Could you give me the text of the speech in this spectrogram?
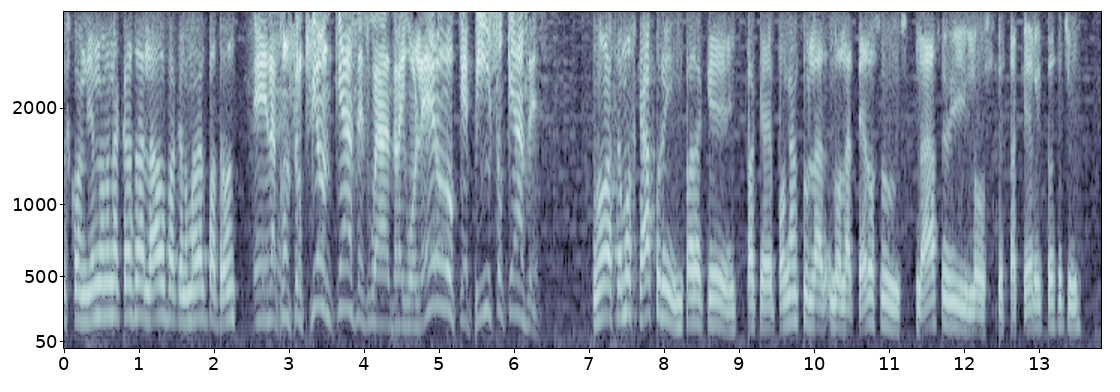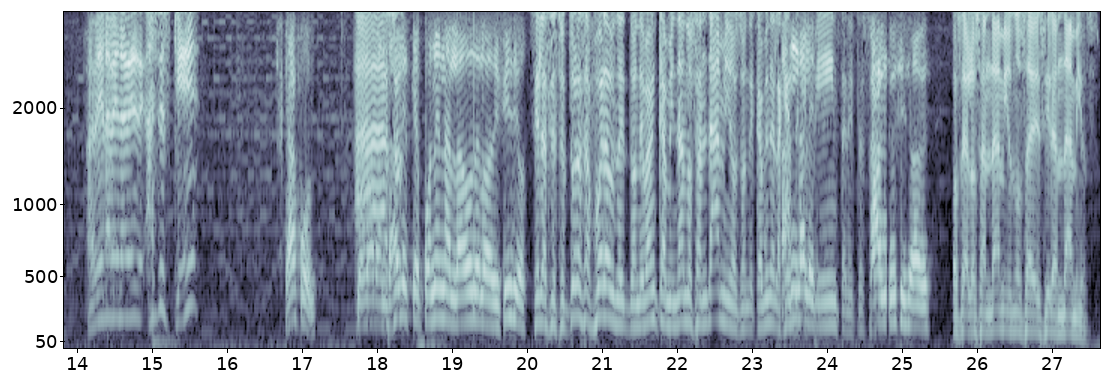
escondiendo en una casa al lado para que no me vea el patrón. En la construcción, ¿qué haces, güey? ¿Draigolero? ¿Qué piso? ¿Qué haces? No, hacemos scaffolding para que para que pongan su los lateros, sus lazos y los estaqueros y todo eso. A ver, a ver, a ver, ¿haces qué? Scaffold. Los ah, barandales que ponen al lado de los edificios. Sí, las estructuras afuera donde, donde van caminando, los andamios, donde camina la gente que pintan y todo eso. Ah, tú sí sabes. O sea, los andamios no sabe decir andamios.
